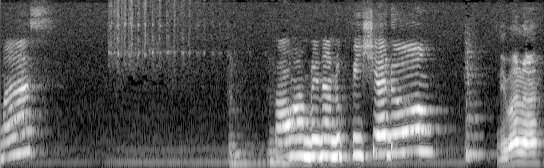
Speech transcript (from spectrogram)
Mas, tolong ambil nanduk Fisya dong. Di mana?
